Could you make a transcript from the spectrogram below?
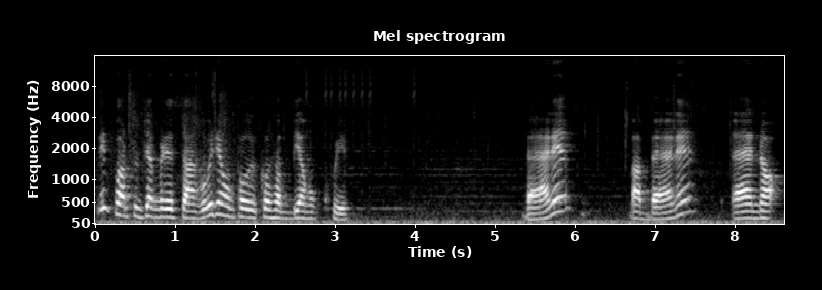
Rinforzo gemme del sangue, vediamo un po' che cosa abbiamo qui. Bene. Va bene. Eh no,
